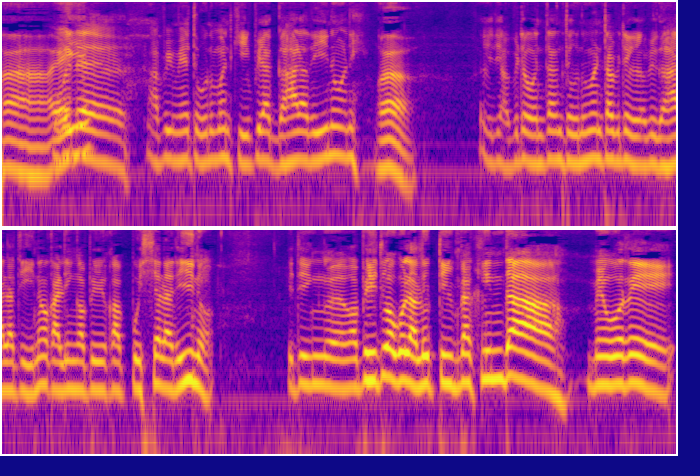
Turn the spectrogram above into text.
ඇයි? අපි මේ තුරුමන් කීපයක් ගහලා දීනවනේ අපිට ඔන්තන් තුරුමට අපිට අපි ගහලා තියන කලින් අපි පුස්සල දීනවා ඉතින් අපි හිතු ඔගොල අලුත් තිීමකින්ද මේ ඕරේ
